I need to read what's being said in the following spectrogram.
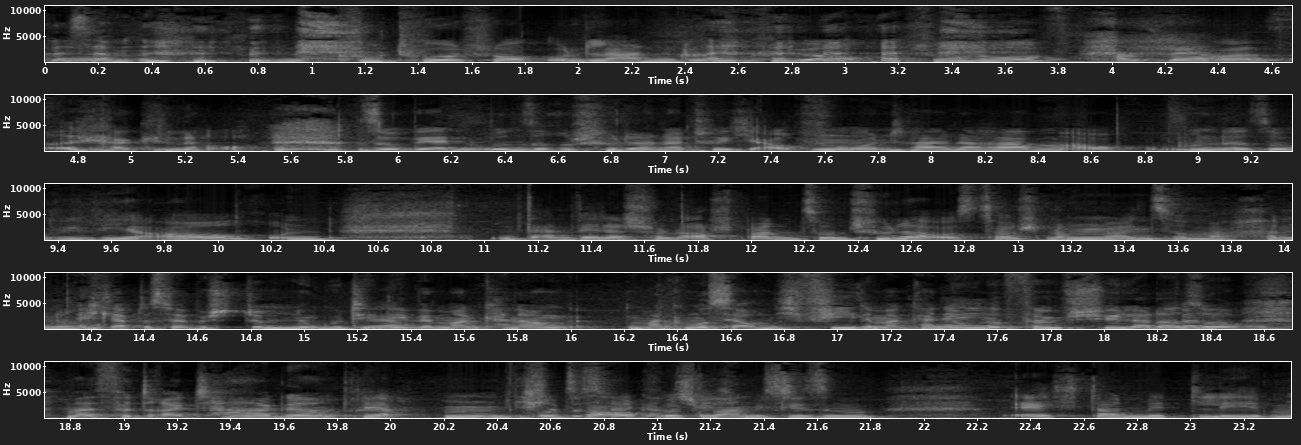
was das so haben- Kulturschock und Land und Kühe auf dem Schulhof. Das wäre was. Ja, genau. So werden unsere Schüler natürlich auch Mhm. Vorurteile haben, auch ne, so wie wir auch. Und dann wäre das schon auch spannend, so einen Schüleraustausch nochmal zu machen. Ne? Mhm. Ich glaube, das wäre bestimmt eine gute Ja. Idee, wenn man, keine Ahnung, man muss ja auch nicht viele, man kann ja auch Nee. nur fünf Schüler oder Genau. so, mal für drei Tage. Ja, Hm, ich glaube, das wäre auch ganz wirklich spannend. mit diesem echten Mitleben.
